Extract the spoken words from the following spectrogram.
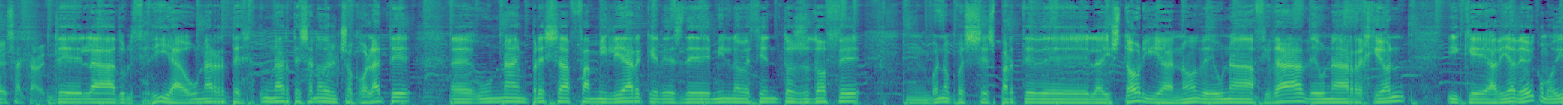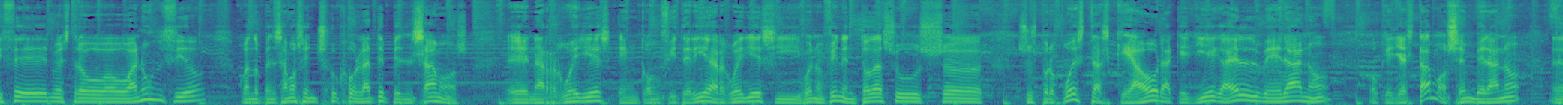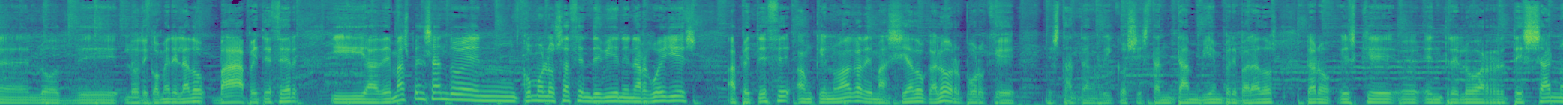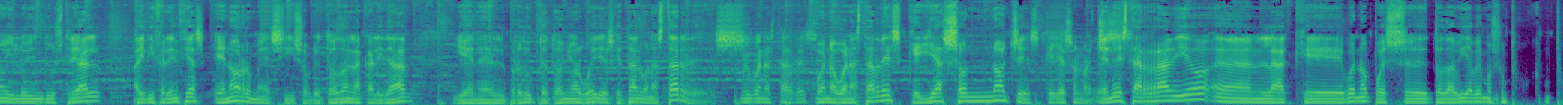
de la dulcería, un, arte- un artesano del chocolate, eh, una empresa familiar que desde 1912 mm, bueno, pues es parte de la historia, ¿no? De una ciudad, de una región y que a día de hoy, como dice nuestro anuncio, cuando pensamos en chocolate pensamos en Argüelles, en confitería Argüelles y bueno, en fin, en todas sus, eh, sus propuestas que ahora que llega el verano, o que ya estamos en verano, eh, lo, de, lo de comer helado va a apetecer y además pensando en cómo los hacen de bien en Argüelles, apetece aunque no haga demasiado calor porque están tan ricos y están tan bien preparados. Claro, es que eh, entre lo artesano y lo industrial hay diferencias enormes y sobre todo en la calidad y en el producto. Toño Argüelles, ¿qué tal? Buenas tardes. Muy buenas tardes. Bueno, buenas tardes, que ya son noches. Que ya son noches. En esta radio en la que, bueno, pues eh, todavía vemos un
